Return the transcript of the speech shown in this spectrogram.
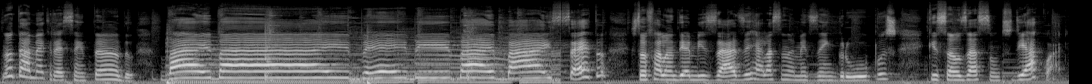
Não tá me acrescentando? Bye bye, baby, bye bye, certo? Estou falando de amizades e relacionamentos em grupos, que são os assuntos de Aquário.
